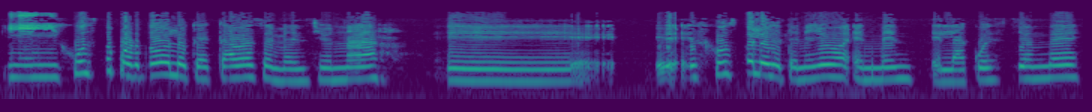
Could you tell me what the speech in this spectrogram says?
Y justo por todo lo que acabas de mencionar, eh, es justo lo que tenía yo en mente, la cuestión de,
